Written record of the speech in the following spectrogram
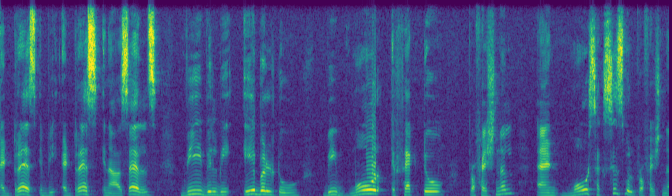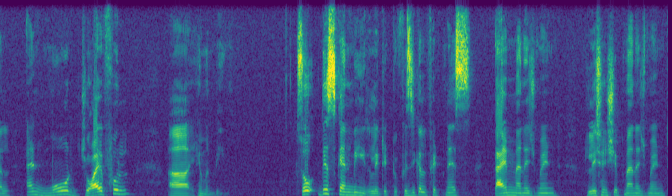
address, if we address in ourselves we will be able to be more effective professional and more successful professional and more joyful uh, human being. So, this can be related to physical fitness, time management, relationship management,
